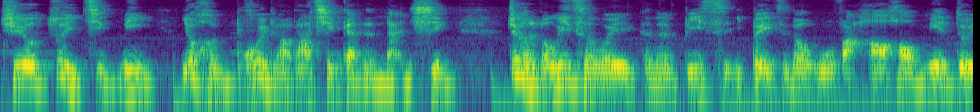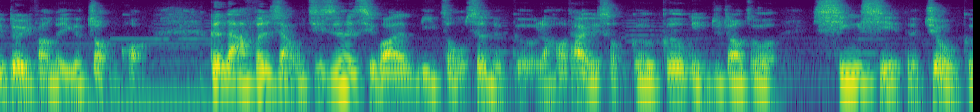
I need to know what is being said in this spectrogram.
却又最紧密，又很不会表达情感的男性，就很容易成为可能彼此一辈子都无法好好面对对方的一个状况。跟大家分享，我其实很喜欢李宗盛的歌，然后他有一首歌，歌名就叫做《新写的旧歌》。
